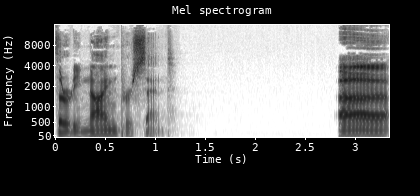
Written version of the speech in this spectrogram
39%. Uh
